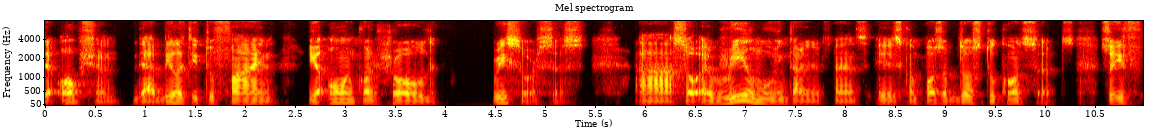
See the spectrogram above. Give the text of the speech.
the option, the ability to find your own controlled resources. Uh, so a real moving target defense is composed of those two concepts. So if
